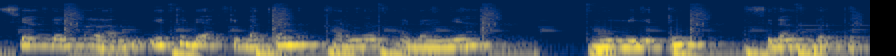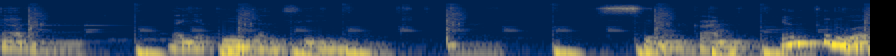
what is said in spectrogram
siang dan malam itu diakibatkan karena adanya bumi itu sedang berputar layaknya gangsing. Sedangkan yang kedua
